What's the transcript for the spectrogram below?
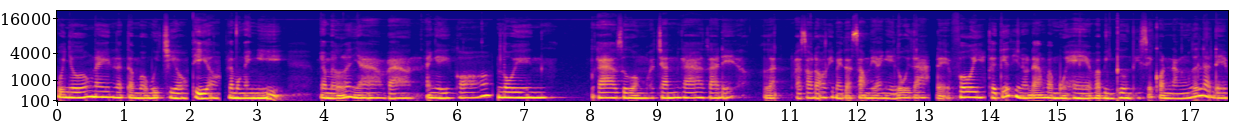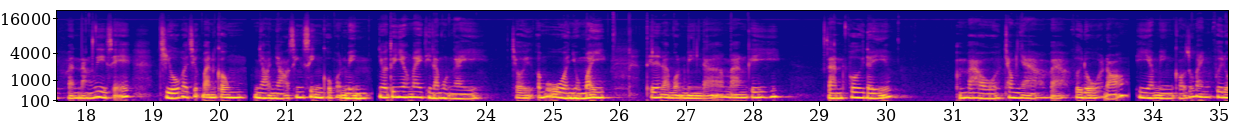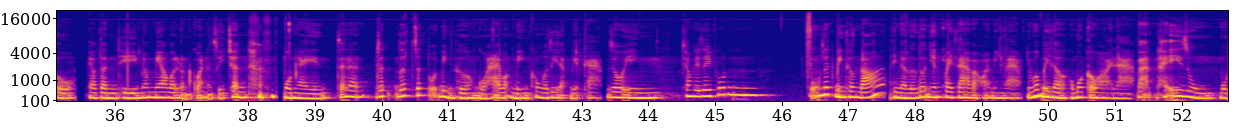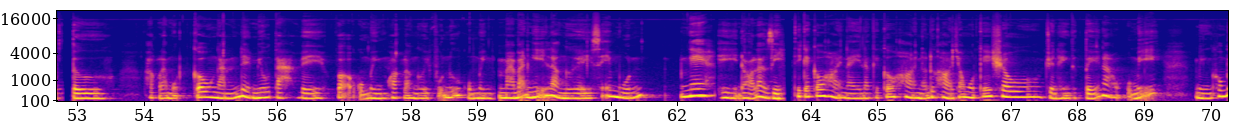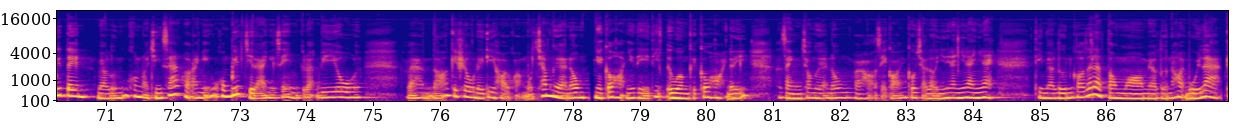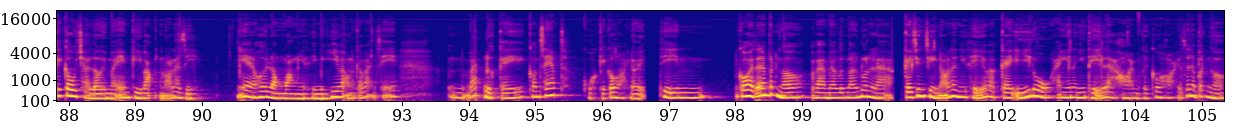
bố nhớ hôm nay là tầm vào buổi chiều. Thì ờ, là một ngày nghỉ nhà mình ở nhà và có lôi ga giường và chăn ga ra để giặt. Và sau đó thì mày giặt xong thì anh ấy lôi ra để phơi. Thời tiết thì nó đang vào mùa hè và bình thường thì sẽ còn nắng rất là đẹp và nắng thì sẽ chiếu vào chiếc ban công nhỏ nhỏ, xinh xinh của bọn mình. Nhưng mà tuy nhiên hôm nay thì là một ngày trời âm u và nhiều mây. Thế nên là bọn mình đã mang cái dàn phơi đấy vào trong nhà và phơi đồ ở đó. Thì à, mình có giúp anh phơi đồ mèo tần thì meo meo và luẩn quẩn ở dưới chân. Một ngày rất là, rất rất rất tối bình thường của hai bọn mình, không có gì đặc biệt cả. Rồi trong cái giây phút cũng rất bình thường đó, thì mèo lớn đột nhiên quay ra và hỏi mình là nhưng mà bây giờ có một câu hỏi là, bạn hãy dùng một từ hoặc là một câu ngắn để miêu tả về vợ của mình hoặc là người phụ nữ của mình mà bạn nghĩ là người ấy sẽ muốn nghe thì đó là gì? Thì cái câu hỏi này là cái câu hỏi nó được hỏi trong một cái show truyền hình thực tế nào của mỹ. Mình không biết tên, mèo lớn cũng không nói chính xác hoặc anh ấy cũng không biết, chỉ là anh ấy xem cái đoạn video thôi. Và đó, cái show đấy thì hỏi khoảng 100 người đàn ông. Nghe câu hỏi như thế thì thường cái câu hỏi đấy dành cho người đàn ông và họ sẽ có những câu trả lời như thế này, như này như này. Thì mèo lớn có rất là tò mò. Mèo lớn hỏi bối là, cái câu trả lời mà em kỳ vọng nó là gì? Nghe nó hơi lòng ngoằng nhỉ, thì mình hy vọng là các bạn sẽ ừ, bắt được cái concept của cái câu hỏi đấy. Thì câu hỏi rất là bất ngờ và mèo được nói luôn là cái chương trình nó là như thế và cái ý đồ anh ấy là như thế là hỏi một cái câu hỏi rất là bất ngờ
